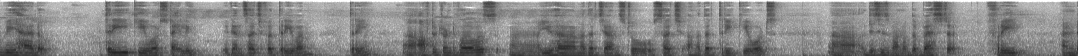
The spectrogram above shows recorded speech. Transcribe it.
we had three keywords daily you can search for three one three. Uh, after 24 hours uh, you have another chance to search another three keywords uh, this is one of the best free and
